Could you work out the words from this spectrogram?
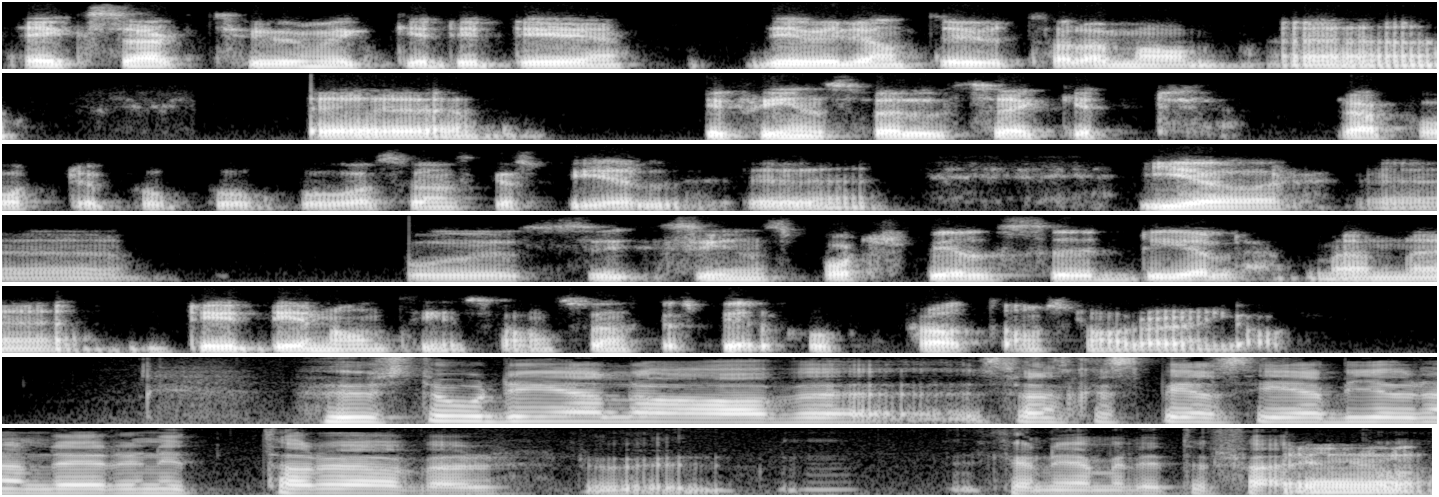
exakt hur mycket det, det, det vill jag inte uttala mig om. Eh, eh, det finns väl säkert rapporter på, på, på vad Svenska Spel eh, gör eh, på sin sportspelsdel. Men eh, det, det är någonting som Svenska Spel får prata om snarare än jag. Hur stor del av eh, Svenska Spels erbjudande är det ni tar över? Du, kan du ge mig lite färg på, eh,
